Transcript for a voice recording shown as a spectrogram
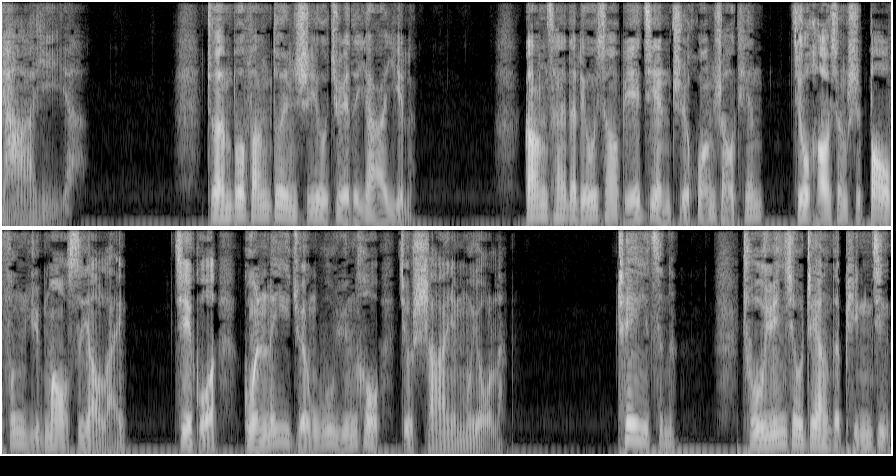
压抑呀！转播方顿时又觉得压抑了。刚才的刘小别剑指黄少天，就好像是暴风雨貌似要来，结果滚了一卷乌云后就啥也木有了。这一次呢，楚云秀这样的平静，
